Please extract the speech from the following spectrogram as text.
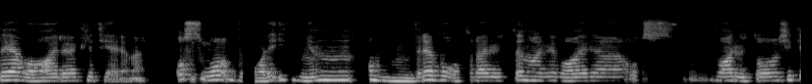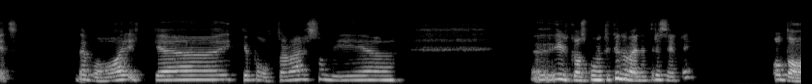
Det var kriteriene. Og så var det ingen andre båter der ute når vi var, eh, var ute og kikket. Det var ikke, ikke båter der som vi eh, i utgangspunktet kunne være interessert i. Og da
